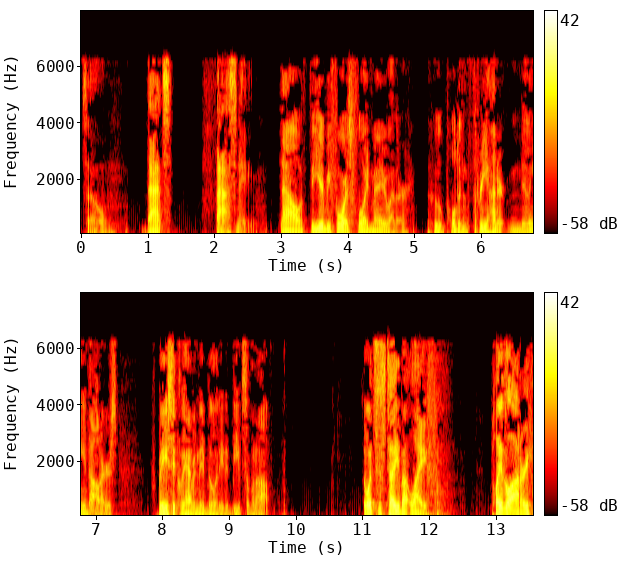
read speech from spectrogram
So that's fascinating. Now, the year before is Floyd Mayweather, who pulled in $300 million for basically having the ability to beat someone up. So what's this tell you about life? Play the lottery,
